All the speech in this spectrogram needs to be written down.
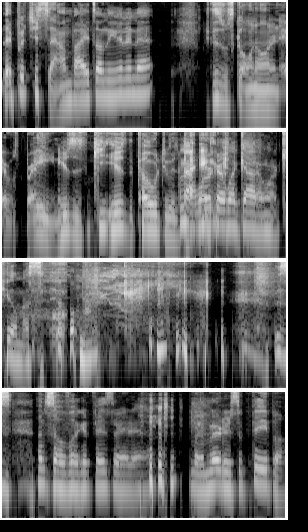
They put your sound bites on the internet. This is what's going on in Errol's brain. Here's his key. Here's the code to his I'm at work I'm like, God, I want to kill myself. this is I'm so fucking pissed right now. I'm gonna murder some people.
